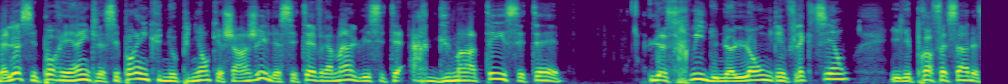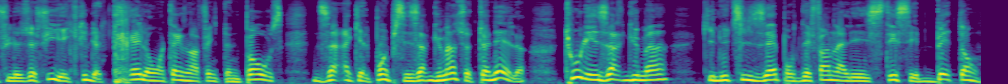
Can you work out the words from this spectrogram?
Mais là, c'est pas rien que c'est pas rien qu'une opinion qui a changé. C'était vraiment, lui, c'était argumenté, c'était le fruit d'une longue réflexion. Il est professeur de philosophie, il écrit de très longs textes dans Huffington Post disant à quel point, puis ses arguments se tenaient, là. Tous les arguments qu'il utilisait pour défendre la laïcité, c'est béton,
